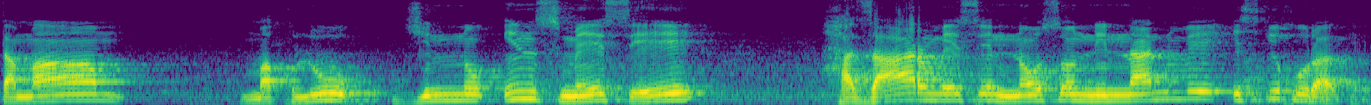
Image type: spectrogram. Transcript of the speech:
تمام مخلوق، جن و انس میں سے، ہزار میں سے نو سو ننانوے اس کی خوراک ہے۔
